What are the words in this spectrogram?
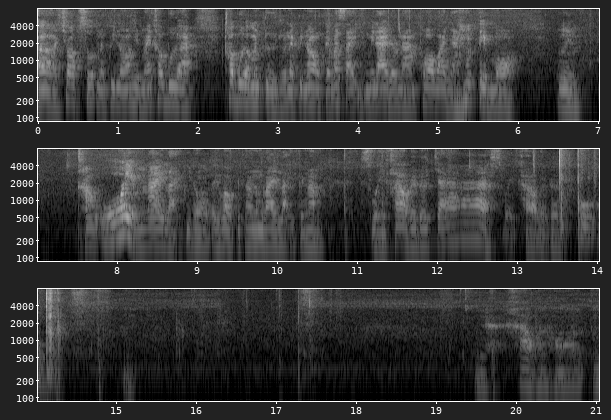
อชอบซุปนะพี่น้องเห็นไหมข้าวเบื่อข้าวเบื่อมันอืดแล้วนะพี่น้อง แต่ว่าใส่อีกไม่ได้แล้วน้ำเพราะว่าอย่างเต็มหม้อ นี่ข้าวโอ้ยน้ำลายไหลพี่น้องเอ้ยว่าไปน้ำลายไหลไปน้ำสวยข้าวเลยเด้อจ้า สวยข้าวเลยเด้อโอ้ข้าวหอนๆอื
